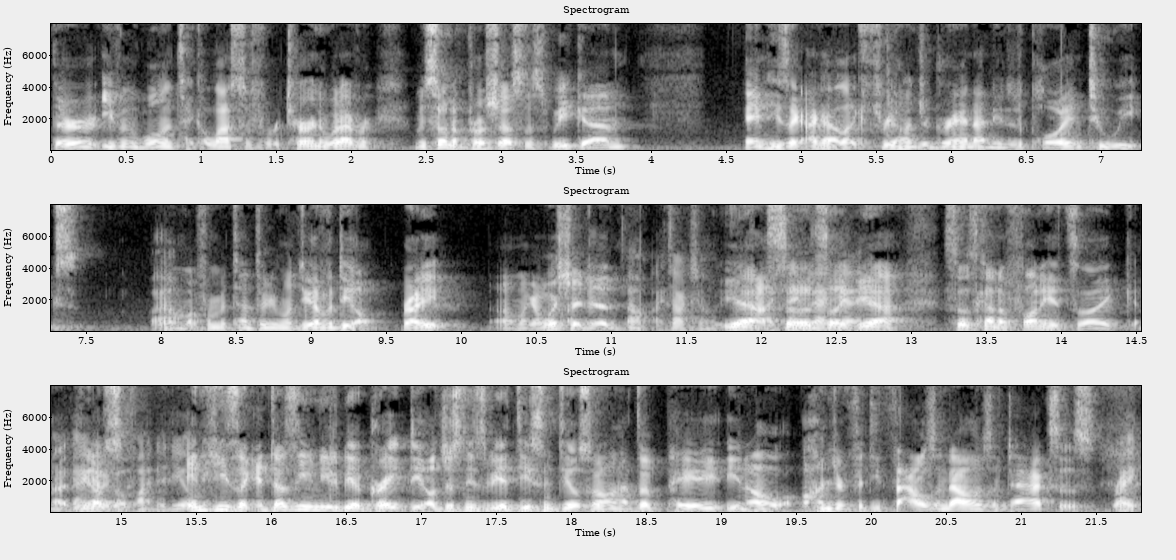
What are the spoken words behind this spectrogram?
they're even willing to take a less of a return or whatever. I mean, someone approached us this weekend and he's like, I got like 300 grand I need to deploy in two weeks um, from a 1031. Do you have a deal? Right? I'm like, I wish I did. Oh, I talked to him. Yeah, I so it's back, like yeah. so it's kind of funny. It's like uh, I you gotta know, go find a deal. and he's like, it doesn't even need to be a great deal; it just needs to be a decent deal, so I don't have to pay you know 150 thousand dollars in taxes. Right.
